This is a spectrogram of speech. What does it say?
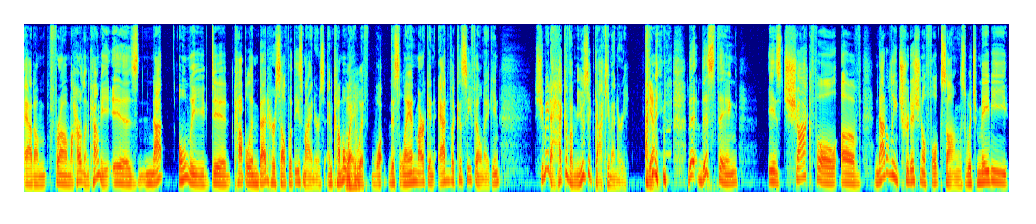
Adam, from Harlan County is not only did Kopple embed herself with these miners and come away mm-hmm. with what, this landmark in advocacy filmmaking, she made a heck of a music documentary. Yeah. I mean, th- this thing is chock full of not only traditional folk songs, which maybe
